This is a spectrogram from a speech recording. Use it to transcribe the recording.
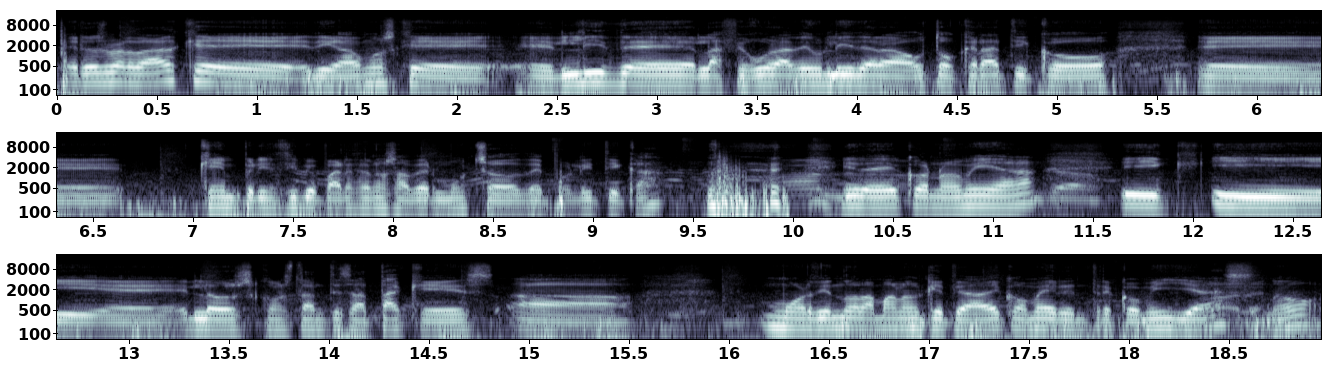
pero es verdad que, digamos que el líder, la figura de un líder autocrático, eh, que en principio parece no saber mucho de política y de economía, y, y, eh, los constantes ataques a mordiendo la mano que te da de comer, entre comillas. ¿no?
